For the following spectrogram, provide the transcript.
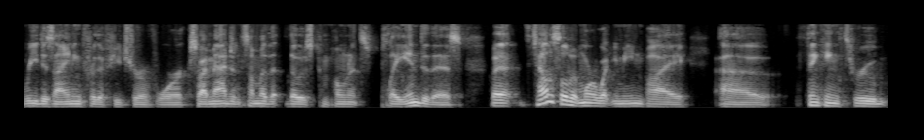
redesigning for the future of work. So I imagine some of the, those components play into this. But tell us a little bit more what you mean by uh, thinking through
